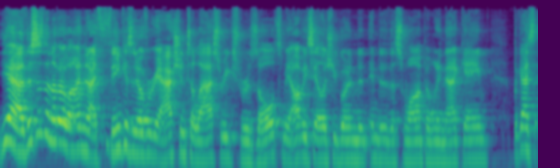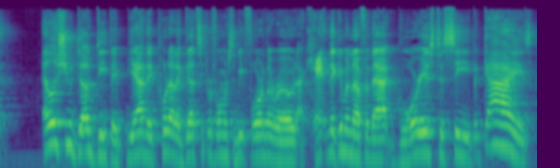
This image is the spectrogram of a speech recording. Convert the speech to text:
Yeah, this is another line that I think is an overreaction to last week's results. I mean, obviously LSU going into, into the swamp and winning that game, but guys, LSU dug deep. They yeah, they pulled out a gutsy performance to beat Florida on the road. I can't thank them enough for that. Glorious to see. But guys,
